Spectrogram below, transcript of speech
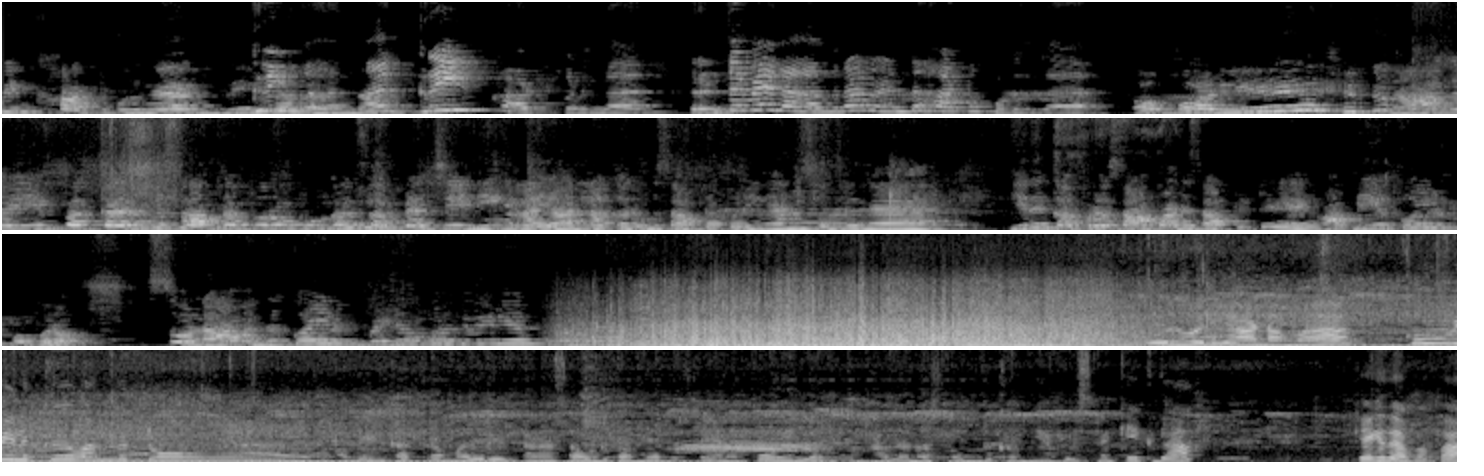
பிங்க் ஹார்ட் கொடுங்க. கிரீன் நல்லா இருந்தா கிரீன் ஹார்ட் கொடுங்க. ரெண்டுமே நல்லா இருந்தா ரெண்டு ஹார்ட் கொடுங்க. அப்பாடி. நாங்க இப்ப கரும்பு சாப்பிட போறோம். பொங்கல் சாப்பிட்டாச்சு. நீங்களாம் யாரெல்லாம் கரும்பு சாப்பிட போறீங்கன்னு சொல்லுங்க. இதுக்கப்புறம் சாப்பாடு சாப்பிட்டுட்டு அப்படியே கோயிலுக்கு போக போறோம். ஸோ நான் வந்து கோயிலுக்கு போயிட்டு உங்களுக்கு வீடியோ ஒரு வழியா நம்ம கோவிலுக்கு வந்துட்டோம். அப்படின்னு கத்துற மாதிரி இருக்கு? ஆனால் சவுண்டு கம்மியாக பேசுகிறேன் ஏன்னா கோயிலில் இருக்கனால நான் சவுண்டு கம்மியாக பேசுகிறேன் கேட்குதா கேட்குதா பாப்பா?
